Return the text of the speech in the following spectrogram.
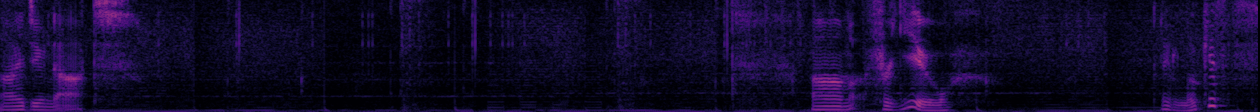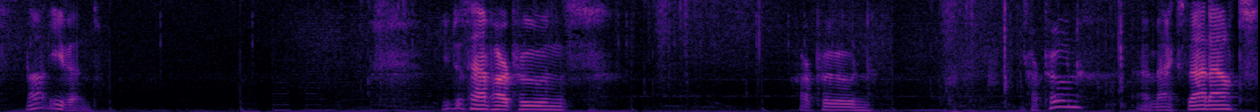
I do not. Um, for you, any locusts? Not even. You just have harpoons. Harpoon. Harpoon. I max that out.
